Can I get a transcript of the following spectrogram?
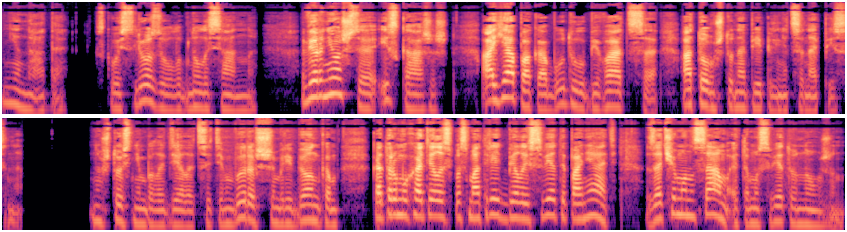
«Не надо», — сквозь слезы улыбнулась Анна. «Вернешься и скажешь, а я пока буду убиваться о том, что на пепельнице написано». Ну что с ним было делать, с этим выросшим ребенком, которому хотелось посмотреть белый свет и понять, зачем он сам этому свету нужен?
